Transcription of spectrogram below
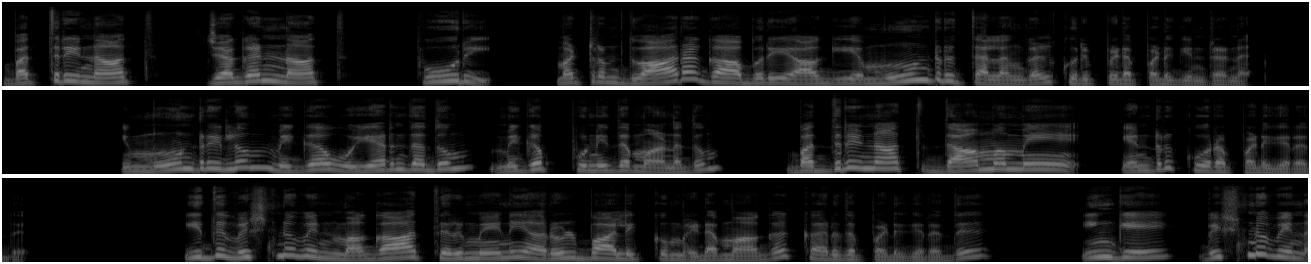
பத்ரிநாத் ஜெகந்நாத் பூரி மற்றும் துவாரகாபுரி ஆகிய மூன்று தலங்கள் குறிப்பிடப்படுகின்றன. இம்மூன்றிலும் மிக உயர்ந்ததும் மிகப் புனிதமானதும் பத்ரிநாத் தாமமே என்று கூறப்படுகிறது. இது விஷ்ணுவின் மகா திருமேனி அருள்பாலிக்கும் இடமாக கருதப்படுகிறது. இங்கே விஷ்ணுவின்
